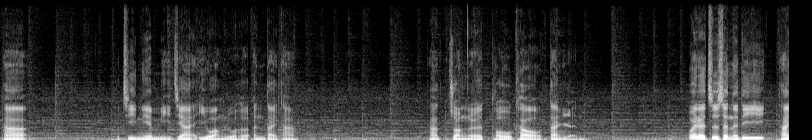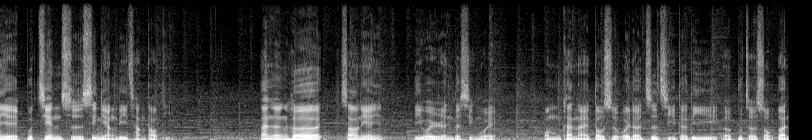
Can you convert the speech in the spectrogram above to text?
他不纪念米迦以往如何恩待他，他转而投靠但人。为了自身的利益，他也不坚持信仰立场到底。但人和少年利未人的行为，我们看来都是为了自己的利益而不择手段。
